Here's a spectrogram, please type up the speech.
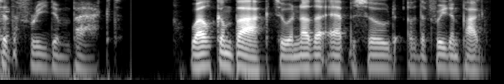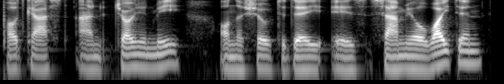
to the Freedom Pact. Welcome back to another episode of the Freedom Pact podcast. And joining me on the show today is Samuel Whiting.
